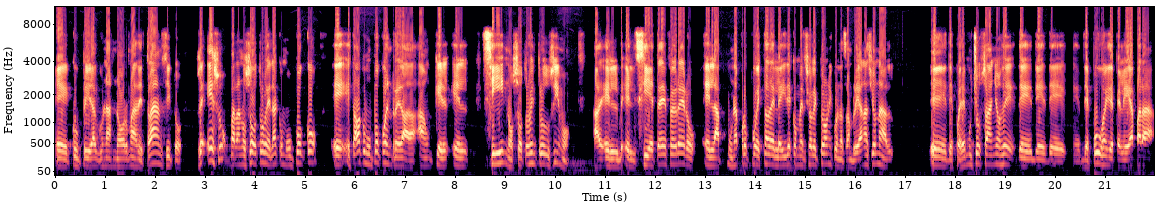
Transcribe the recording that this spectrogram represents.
eh, cumplir algunas normas de tránsito. Eso para nosotros era como un poco, eh, estaba como un poco enredada, aunque el, sí nosotros introducimos el, el 7 de febrero una propuesta de ley de comercio electrónico en la Asamblea Nacional, eh, después de muchos años de, de, de, de, puja y de pelea para,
